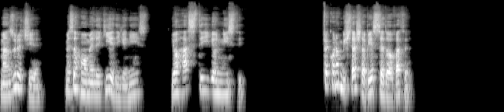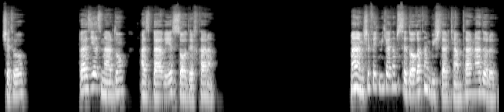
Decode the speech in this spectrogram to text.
منظور چیه؟ مثل حاملگی دیگه نیست؟ یا هستی یا نیستی؟ فکر کنم بیشتر شبیه صداقته. چطور؟ بعضی از مردم از بقیه صادقترن. من همیشه فکر می‌کردم صداقتم بیشتر کمتر نداره.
